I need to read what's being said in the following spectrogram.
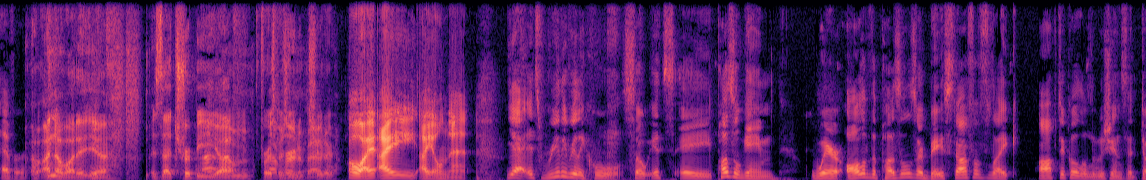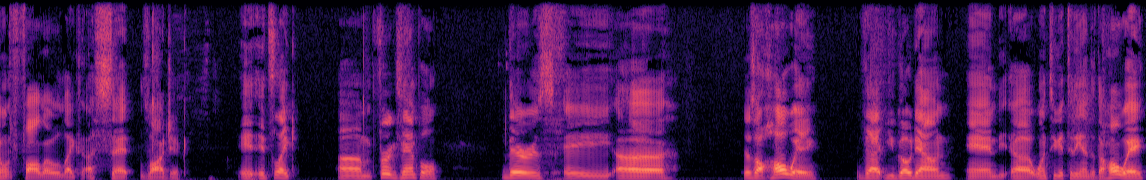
ever. oh, I know about it. Yeah, it's- it's that trippy I- I've- um first I've person about shooter. it. Oh, I I I own that. Yeah, it's really really cool. So it's a puzzle game where all of the puzzles are based off of like optical illusions that don't follow like a set logic. It, it's like, um, for example, there's a uh, there's a hallway that you go down, and uh, once you get to the end of the hallway,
